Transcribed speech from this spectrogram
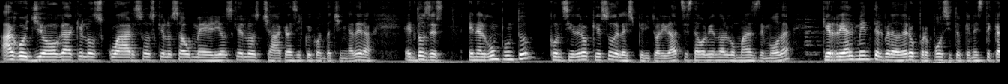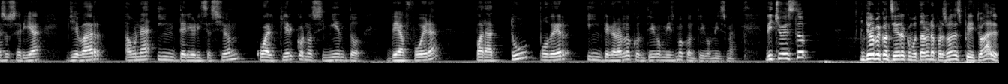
hago yoga, que los cuarzos, que los saumerios, que los chakras y cuanta chingadera. Entonces, en algún punto considero que eso de la espiritualidad se está volviendo algo más de moda que realmente el verdadero propósito, que en este caso sería llevar a una interiorización cualquier conocimiento de afuera para tú poder integrarlo contigo mismo, contigo misma. Dicho esto, yo no me considero como tal una persona espiritual.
